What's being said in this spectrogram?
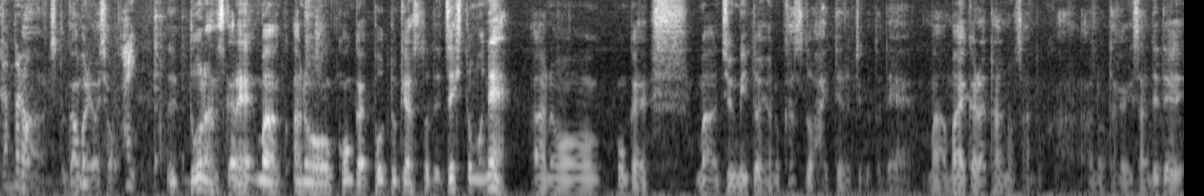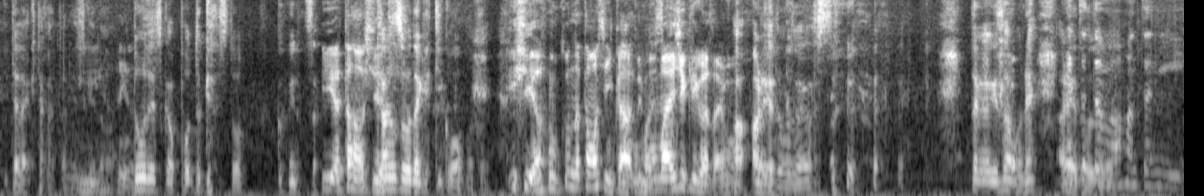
頑張ろう、まあ、ちょっと頑張りましょう、はい。でどうなんですかね、まあ、あの今回、ポッドキャストでぜひともね、あの今回、まあ、住民投票の活動入ってるということで、まあ、前から丹野さんとかあの高木さん出ていただきたかったんですけど、どうですか、ポッドキャスト、ごめんなさい、いや楽しいです。感想だけ聞こう思って。いやもうこんな楽しいんかなってもう毎週来てくださいもう。あありがとうございます。高木さんもね、ありがとうございいやちょっともうま本当に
